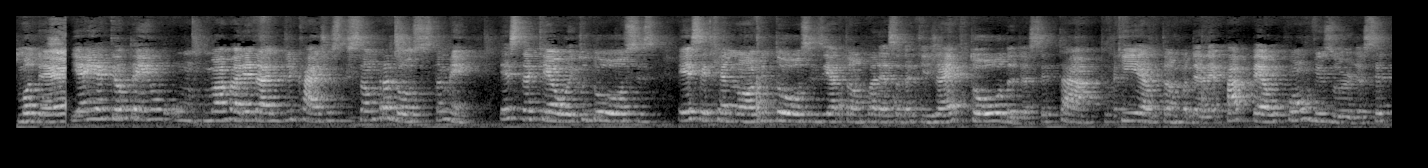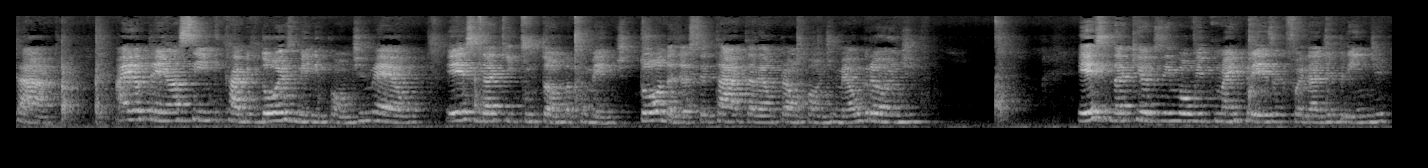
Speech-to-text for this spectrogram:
moderno. E aí aqui eu tenho uma variedade de caixas que são para doces também. Esse daqui é oito doces, esse aqui é nove doces e a tampa dessa daqui já é toda de acetato. Aqui a tampa dela é papel com visor de acetato. Aí eu tenho assim que cabe dois mini pão de mel. Esse daqui com tampa também toda de acetato, ela é para um pão de mel grande. Esse daqui eu desenvolvi para uma empresa que foi dar de brinde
